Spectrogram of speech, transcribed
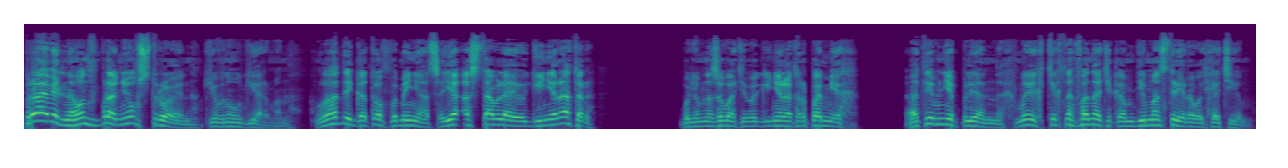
Правильно, он в броню встроен, кивнул Герман. Лады готов поменяться. Я оставляю генератор Будем называть его генератор помех. А ты мне пленных. Мы их технофанатикам демонстрировать хотим.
